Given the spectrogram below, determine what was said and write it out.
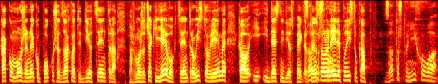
kako može neko pokušati zahvatiti dio centra, pa možda čak i ljevog centra u isto vrijeme kao i, i desni dio spektra. to jednostavno ne ide pod istu kapu. Zato što njihova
